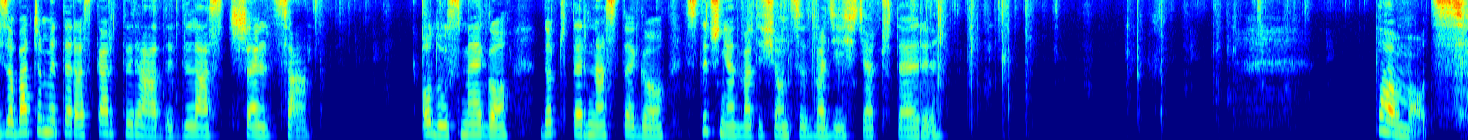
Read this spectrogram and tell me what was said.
zobaczymy teraz karty rady dla strzelca od 8 do 14 stycznia 2024. Pomoc.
